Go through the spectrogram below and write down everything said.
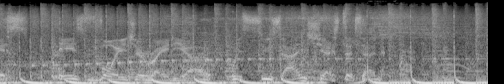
This is Voyager Radio with Suzanne Chesterton.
